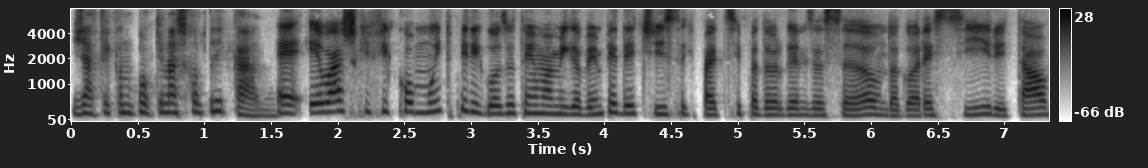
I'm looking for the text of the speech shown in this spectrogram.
já fica um pouquinho mais complicado. É, eu acho que ficou muito perigoso. Eu tenho uma amiga bem pedetista que participa da organização, do Agora é Ciro e tal.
